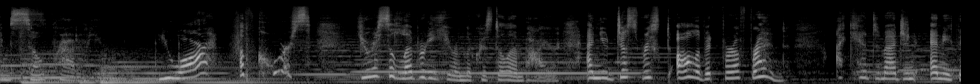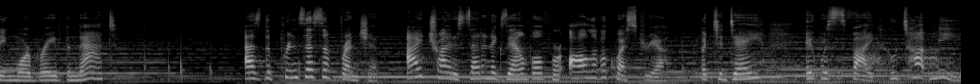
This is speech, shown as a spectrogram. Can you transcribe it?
I'm so proud of you. You are? Of course! You're a celebrity here in the Crystal Empire, and you just risked all of it for a friend. I can't imagine anything more brave than that. As the Princess of Friendship, I try to set an example for all of Equestria. But today, it was Spike who taught me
